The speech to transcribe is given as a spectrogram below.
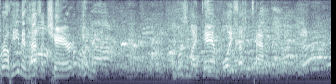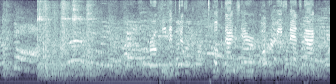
Brohemoth has a chair. I'm losing my damn voice. That's what's happening. Brohemoth just took that chair over Beastman's back.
